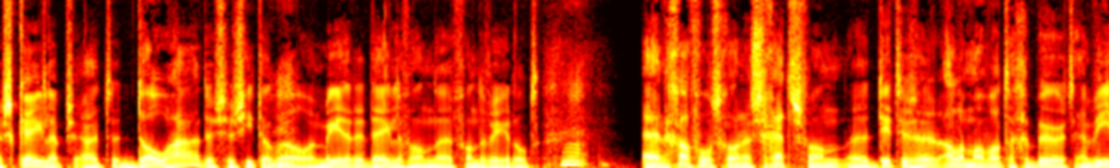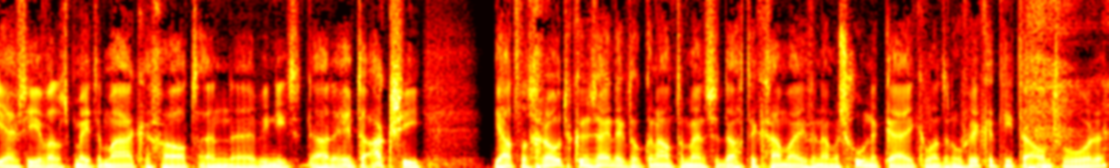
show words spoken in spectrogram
Scale-ups uit Doha. Dus ze ziet ook mm. wel meerdere delen van, van de wereld. Mm. En gaf ons gewoon een schets van uh, dit is er allemaal wat er gebeurt. En wie heeft hier wat mee te maken gehad en uh, wie niet. Nou, de interactie die had wat groter kunnen zijn. Ik denk ook een aantal mensen dachten ik ga maar even naar mijn schoenen kijken. Want dan hoef ik het niet te antwoorden.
